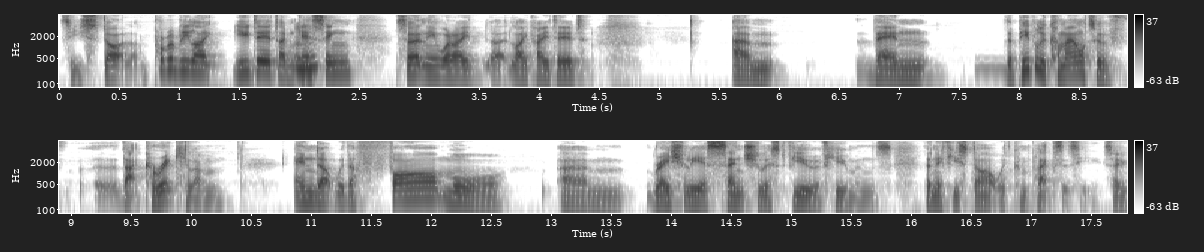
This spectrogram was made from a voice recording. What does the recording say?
so you start probably like you did, I'm Mhm. guessing, certainly what I uh, like I did, um, then the people who come out of uh, that curriculum end up with a far more um, racially essentialist view of humans than if you start with complexity. So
